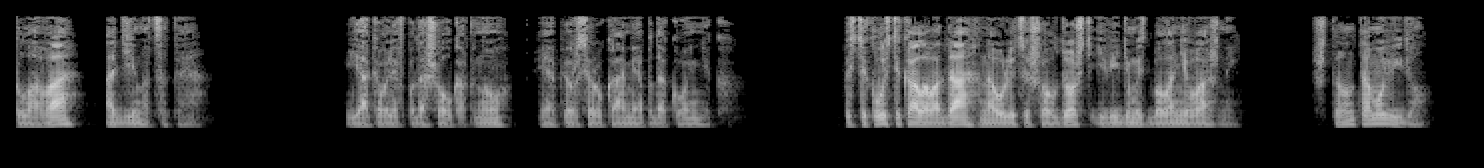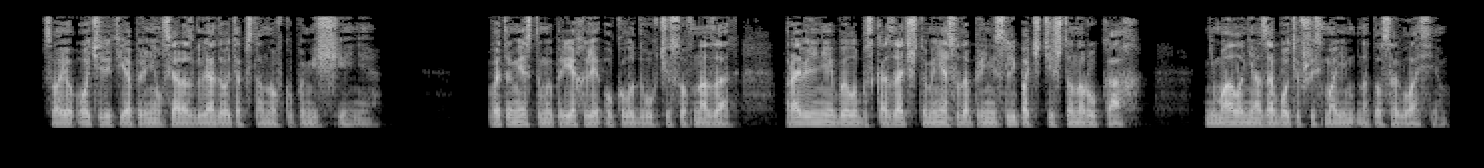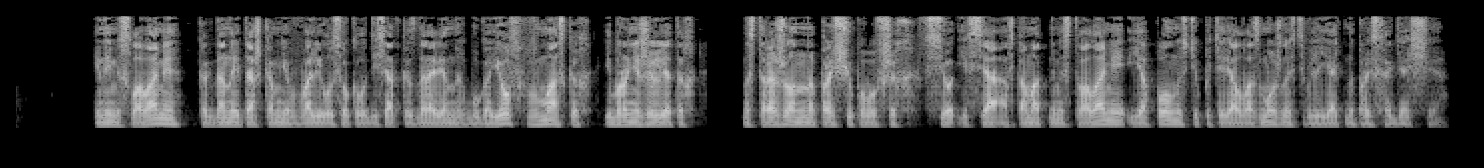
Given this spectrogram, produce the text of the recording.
Глава одиннадцатая Яковлев подошел к окну и оперся руками о подоконник. По стеклу стекала вода, на улице шел дождь, и видимость была неважной. Что он там увидел? В свою очередь я принялся разглядывать обстановку помещения. В это место мы приехали около двух часов назад. Правильнее было бы сказать, что меня сюда принесли почти что на руках, немало не озаботившись моим на то согласием. Иными словами, когда на этаж ко мне ввалилось около десятка здоровенных бугаев в масках и бронежилетах, настороженно прощупывавших все и вся автоматными стволами, я полностью потерял возможность влиять на происходящее.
